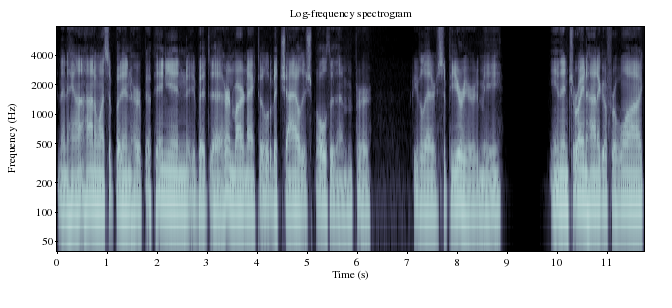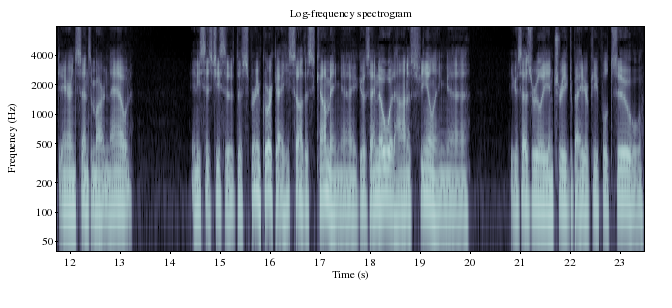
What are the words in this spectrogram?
And then Hannah wants to put in her opinion, but uh, her and Martin act a little bit childish, both of them, for people that are superior to me. And then Troi and Hannah go for a walk. Aaron sends Martin out. And he says, Jesus, the Supreme Court guy, he saw this coming. Uh, he goes, I know what Hannah's feeling. Uh, he goes, I was really intrigued by your people too.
